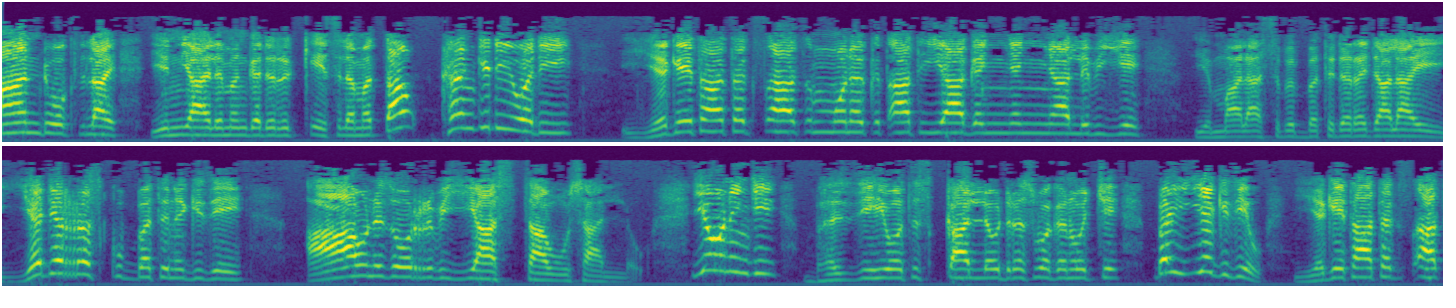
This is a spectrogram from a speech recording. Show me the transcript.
አንድ ወቅት ላይ ይህን ያህል መንገድ ርቄ ስለ መጣው ከእንግዲህ ወዲህ የጌታ ተግሣጽም ሆነ ቅጣት ያገኘኛል ብዬ የማላስብበት ደረጃ ላይ የደረስኩበትን ጊዜ አሁን ዞር ብዬ አስታውሳለሁ። ይሁን እንጂ በዚህ ሕይወት እስካለው ድረስ ወገኖቼ በየጊዜው የጌታ ተግሣጽ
